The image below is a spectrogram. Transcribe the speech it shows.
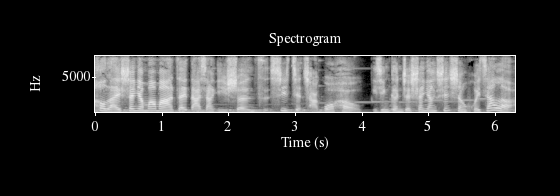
后来，山羊妈妈在大象医生仔细检查过后，已经跟着山羊先生回家了。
